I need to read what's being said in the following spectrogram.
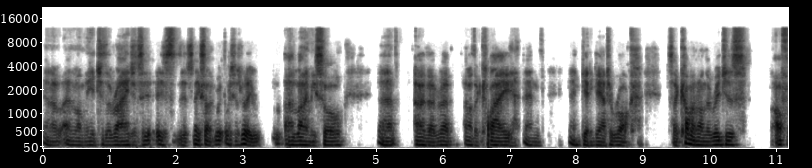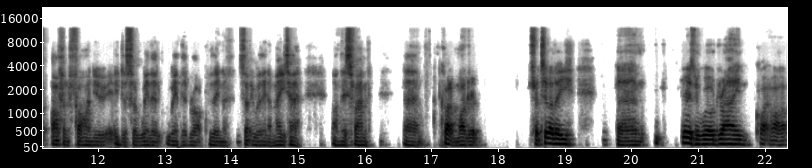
and, along the edge of the range is, is this next one, which is really a loamy soil uh, over uh, over clay and and getting down to rock. So common on the ridges, often, often find you into sort of weathered weathered rock within certainly within a meter on this one. Um, quite a moderate fertility, um, reasonably well drained, quite high,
